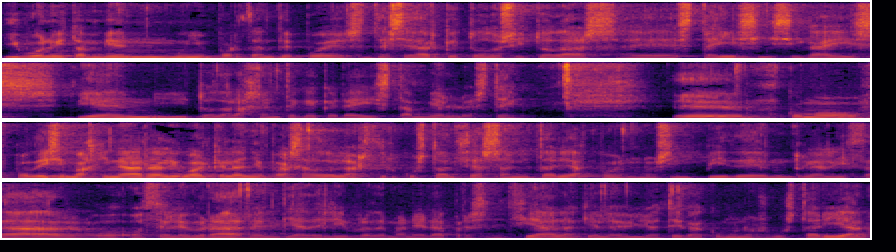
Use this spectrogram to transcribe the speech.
Y bueno, y también muy importante, pues desear que todos y todas eh, estéis y sigáis bien y toda la gente que queréis también lo esté. Eh, como podéis imaginar, al igual que el año pasado, las circunstancias sanitarias pues, nos impiden realizar o, o celebrar el Día del Libro de manera presencial aquí en la biblioteca como nos gustaría,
